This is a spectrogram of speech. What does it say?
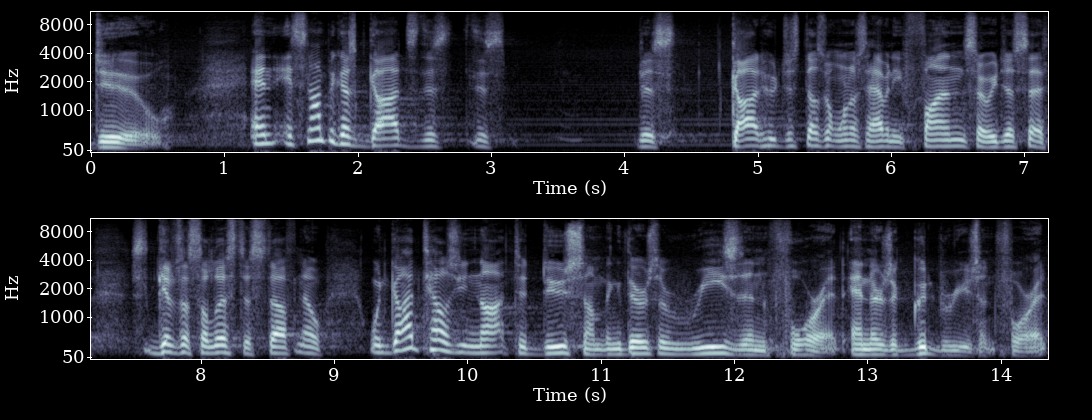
do. And it's not because God's this, this, this God who just doesn't want us to have any fun, so he just says, gives us a list of stuff. No, when God tells you not to do something, there's a reason for it, and there's a good reason for it.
